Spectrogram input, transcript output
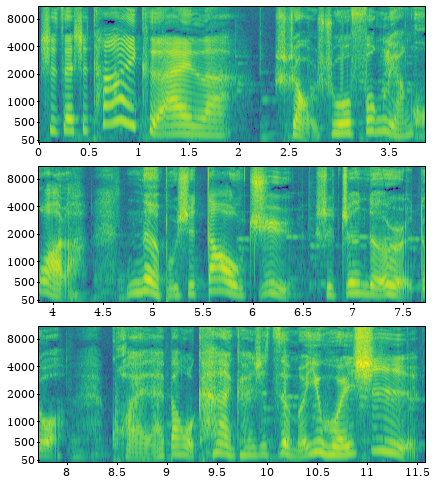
实在是太可爱了。”少说风凉话了，那不是道具。是真的耳朵，快来帮我看看是怎么一回事！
